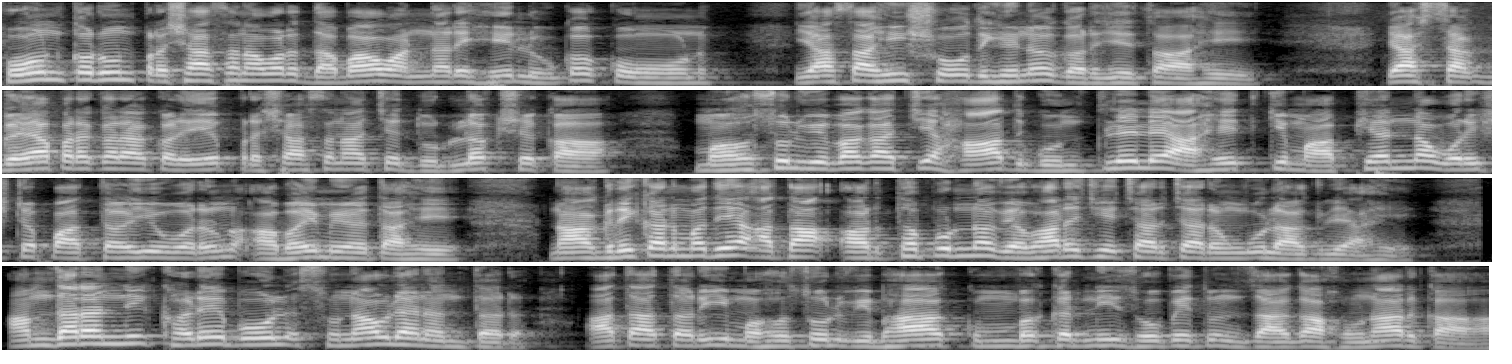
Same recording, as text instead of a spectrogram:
फोन करून प्रशासनावर दबाव आणणारे हे लोक कोण? याचाही शोध घेणं गरजेचं आहे. या सगळ्या प्रकाराकडे प्रशासनाचे दुर्लक्ष का? महसूल विभागाचे हात गुंतलेले आहेत की माफियांना वरिष्ठ पातळीवरून अभय मिळत आहे? नागरिकांमध्ये आता अर्थपूर्ण व्यवहाराची चर्चा रंगू लागली आहे. आमदारांनी खडे बोल सुनावल्यानंतर आता तरी महसूल विभाग कुंभकर्णी झोपेतून जागा होणार का?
